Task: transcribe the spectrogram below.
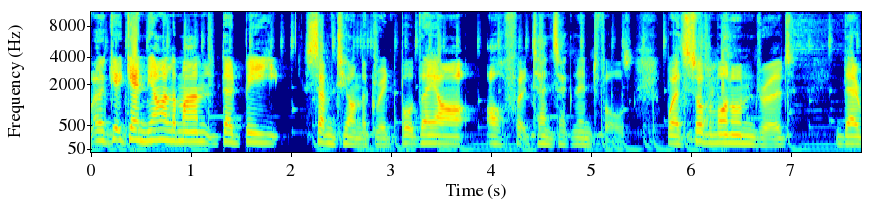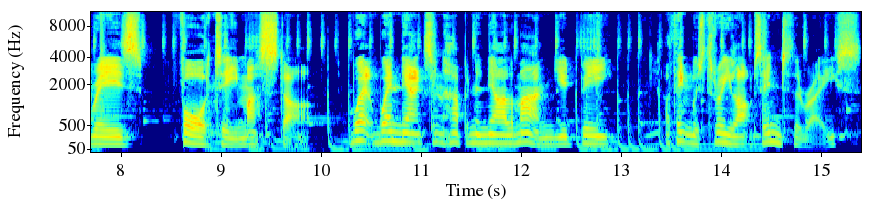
again, the Isle of Man, there'd be 70 on the grid, but they are off at 10 second intervals. Where the Southern 100, there is 40 mass start. When, when the accident happened in the Isle of Man, you'd be, I think was three laps into the race.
